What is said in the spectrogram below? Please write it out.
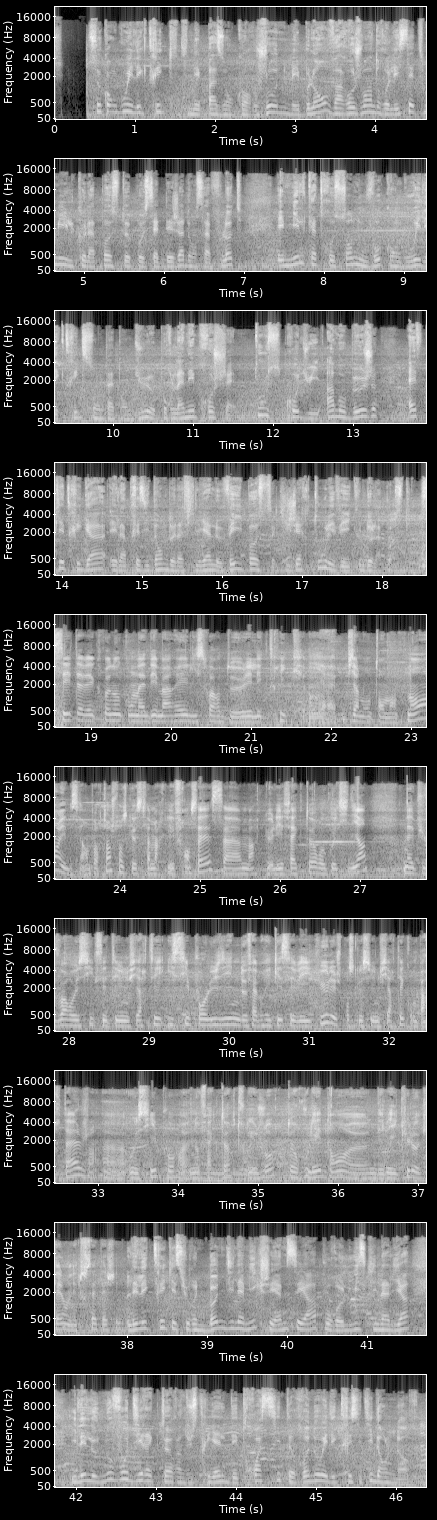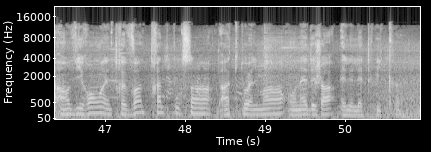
Ce Kangoo électrique, qui n'est pas encore jaune mais blanc, va rejoindre les 7000 que la Poste possède déjà dans sa flotte et 1400 nouveaux Kangoo électriques sont attendus pour l'année prochaine. Tous produits à Maubeuge. F. Pietriga est la présidente de la filiale VI Poste qui gère tous les véhicules de la Poste. C'est avec Renault qu'on a démarré l'histoire de l'électrique il y a bien longtemps maintenant et c'est important. Je pense que ça marque les Français, ça marque les facteurs au quotidien. On a pu voir aussi que c'était une fierté ici pour l'usine de fabriquer ces véhicules et je pense que c'est une fierté qu'on partage euh, aussi pour euh, nos facteurs tous les jours de rouler dans euh, des véhicules auxquels on est tous attachés. L'électrique est sur une bonne dynamique chez MCA pour Luis Quinalia. Il est le nouveau directeur industriel des trois sites Renault Electricity dans le Nord. Environ entre 20 et 30% actuellement, on est déjà à l'électrique.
